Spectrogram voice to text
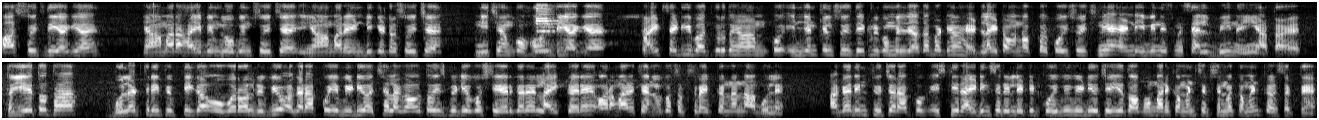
पास स्विच दिया गया है। यहाँ हमारा high beam low beam switch है, यहाँ हमारे इंडिकेटर स्विच है, नीचे हमको हॉर्न दिया गया है। राइट साइड की बात करूँ तो यहाँ हमको इंजन किल स्विच देखने को मिल जाता है बट यहाँ हेडलाइट ऑन ऑफ़ का कोई स्विच नहीं है एंड इवन इसमें सेल्फ भी नहीं आता है। तो ये तो था बुलेट 350 का ओवरऑल रिव्यू अगर आपको ये वीडियो अच्छा लगा हो तो इस वीडियो को शेयर करें लाइक करें और हमारे चैनल को सब्सक्राइब करना ना भूलें। अगर इन फ्यूचर आपको इसकी राइडिंग से रिलेटेड कोई भी वीडियो चाहिए तो आप हमारे कमेंट सेक्शन में कमेंट कर सकते हैं।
